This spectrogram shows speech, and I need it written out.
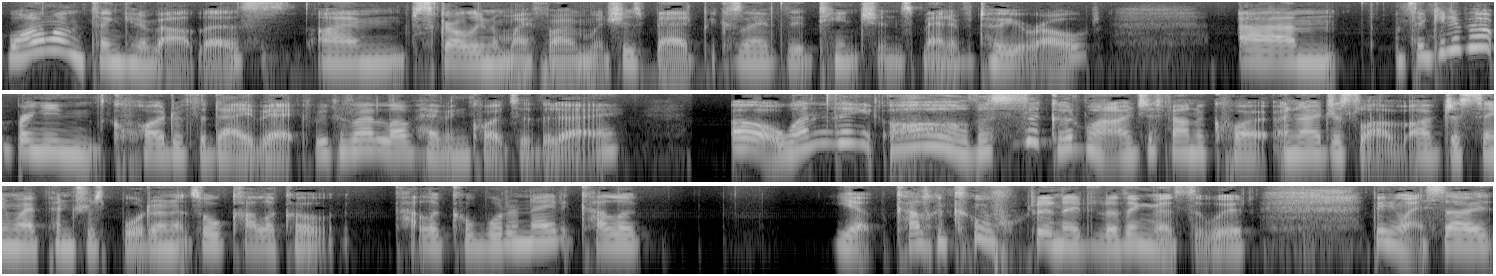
while I'm thinking about this, I'm scrolling on my phone, which is bad because I have the attention span of a two year old. Um, I'm thinking about bringing quote of the day back because I love having quotes of the day. Oh, one thing. Oh, this is a good one. I just found a quote and I just love. I've just seen my Pinterest board and it's all color co- color coordinated. Color. Yep, color coordinated. I think that's the word. But anyway, so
